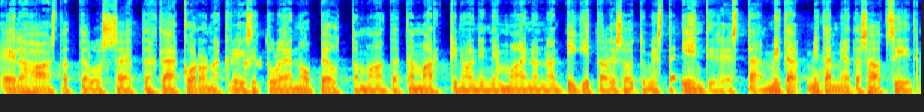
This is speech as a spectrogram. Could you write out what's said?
eilen haastattelussa, että tämä koronakriisi tulee nopeuttamaan tätä markkinoinnin ja mainonnan digitalisoitumista entisestään. Mitä, mitä mieltä saat siitä?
